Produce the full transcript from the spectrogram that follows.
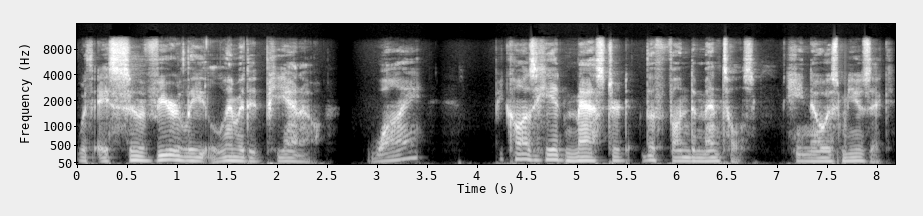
with a severely limited piano. Why? Because he had mastered the fundamentals. He knows music.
